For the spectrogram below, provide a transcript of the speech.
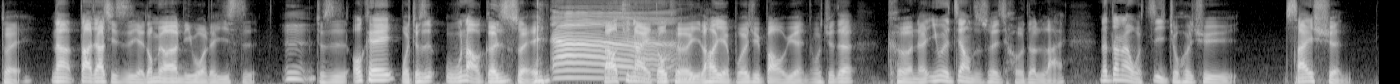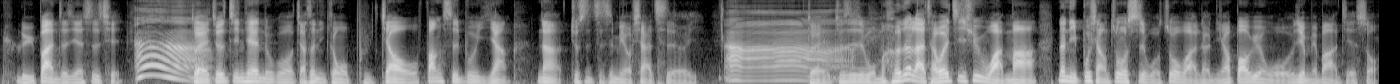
对。那大家其实也都没有要理我的意思，嗯，就是 OK，我就是无脑跟随，啊，然后去哪里都可以，然后也不会去抱怨。我觉得可能因为这样子，所以合得来。那当然我自己就会去筛选旅伴这件事情，啊，对，就是今天如果假设你跟我比较方式不一样，那就是只是没有下一次而已。啊。对，就是我们合得来才会继续玩嘛。那你不想做事，我做完了，你要抱怨我，我也没办法接受。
